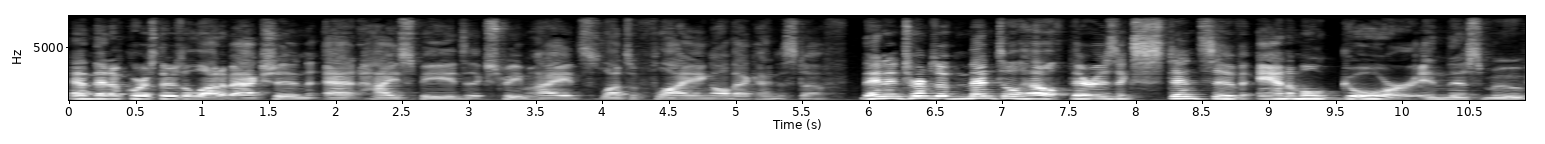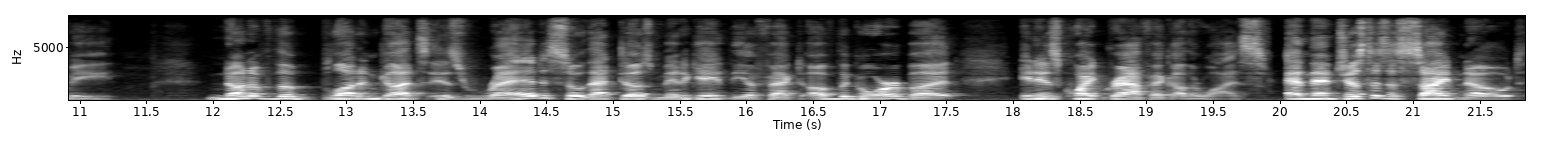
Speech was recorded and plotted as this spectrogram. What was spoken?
And then, of course, there's a lot of action at high speeds, extreme heights, lots of flying, all that kind of stuff. Then, in terms of mental health, there is extensive animal gore in this movie. None of the blood and guts is red, so that does mitigate the effect of the gore, but it is quite graphic otherwise. And then, just as a side note,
